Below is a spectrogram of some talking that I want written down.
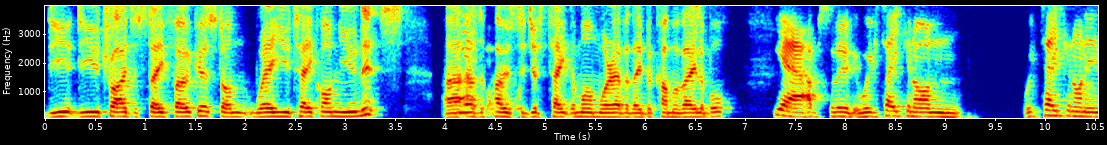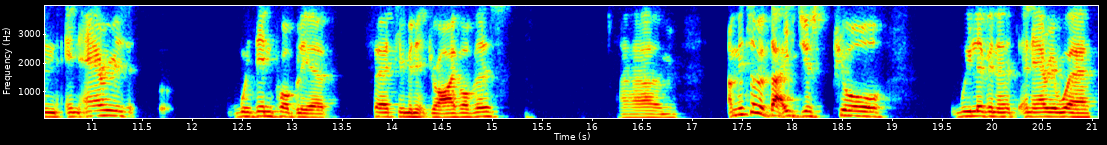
do you do you try to stay focused on where you take on units uh, yeah. as opposed to just take them on wherever they become available? Yeah, absolutely. We've taken on we've taken on in in areas within probably a 30 minute drive of us. Um, I mean, some of that is just pure. We live in a, an area where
